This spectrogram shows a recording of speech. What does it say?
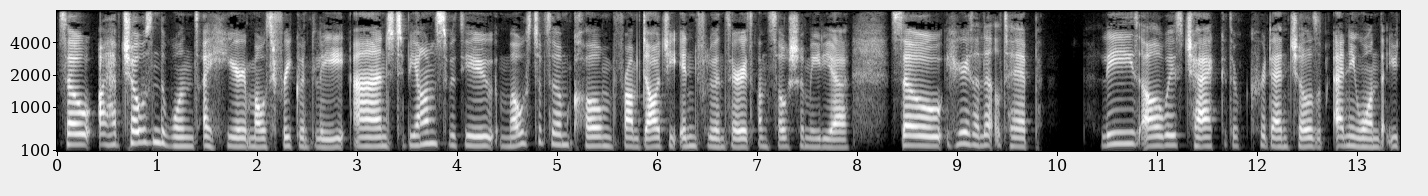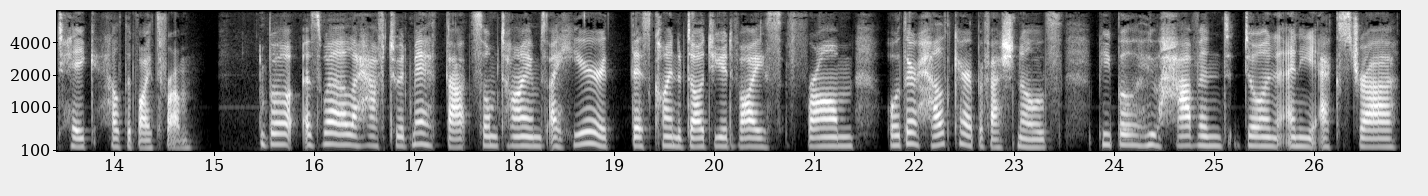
So I have chosen the ones I hear most frequently. And to be honest with you, most of them come from dodgy influencers on social media. So here's a little tip please always check the credentials of anyone that you take health advice from. But as well, I have to admit that sometimes I hear this kind of dodgy advice from other healthcare professionals, people who haven't done any extra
